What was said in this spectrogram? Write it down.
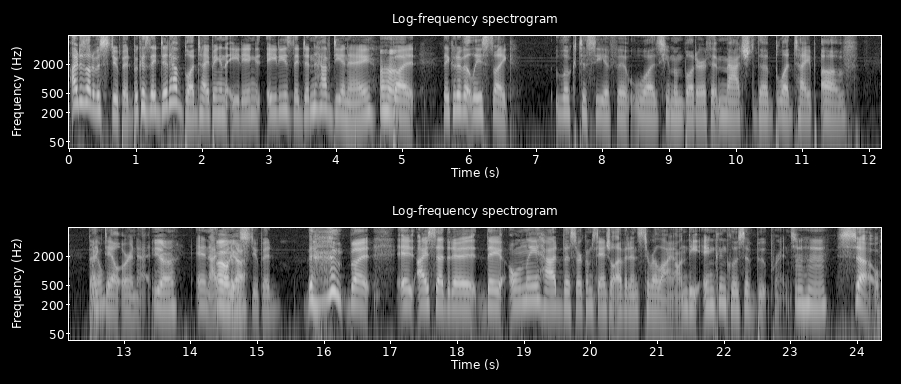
I just thought it was stupid because they did have blood typing in the 80, 80s. They didn't have DNA, Uh-huh. but they could have at least like looked to see if it was human blood or if it matched the blood type of Dale? like Dale or Annette Yeah. and I Oh, thought it yeah. was stupid. but it, I said that it, they only had the circumstantial evidence to rely on, the inconclusive boot print. Mm-hmm. So,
